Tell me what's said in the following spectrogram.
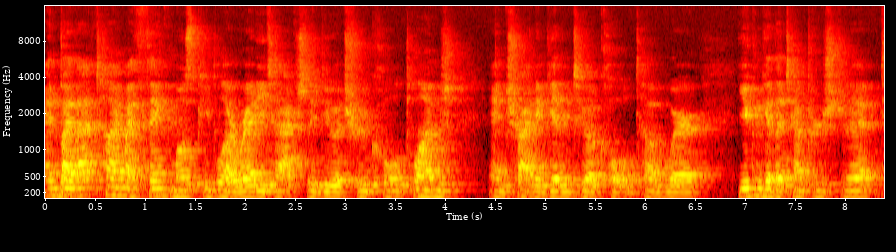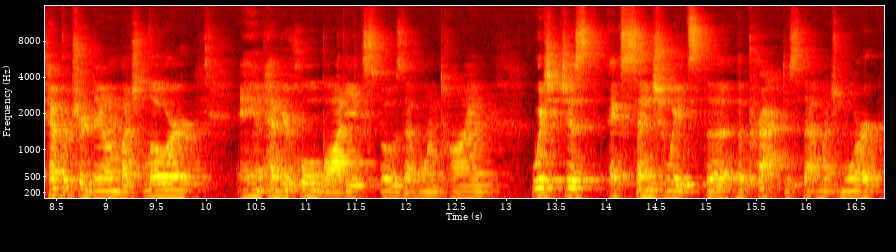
And by that time, I think most people are ready to actually do a true cold plunge and try to get into a cold tub where you can get the temperature temperature down much lower and have your whole body exposed at one time, which just accentuates the, the practice that much more,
